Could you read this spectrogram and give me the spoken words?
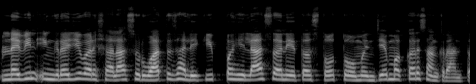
नवीन इंग्रजी वर्षाला सुरुवात झाली की पहिला सण येत असतो तो म्हणजे मकर संक्रांत.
